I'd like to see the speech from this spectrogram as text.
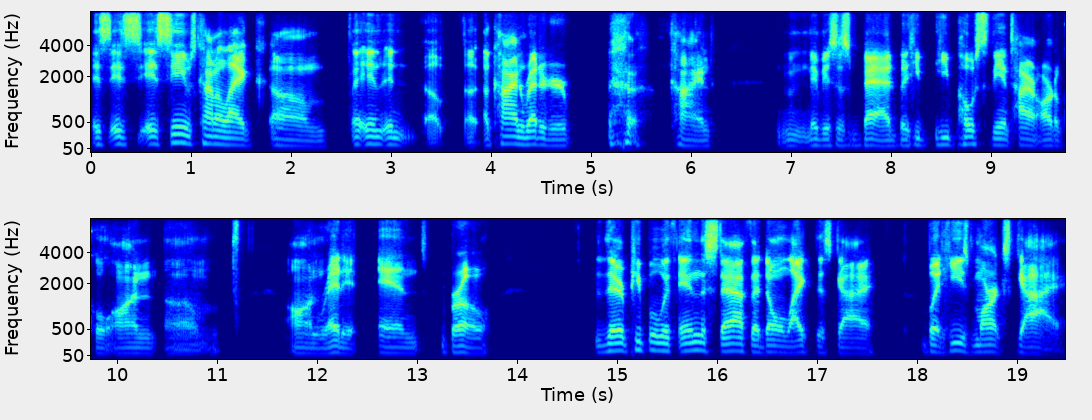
It's it's it seems kind of like um in in uh, a kind redditor kind maybe it's just bad but he he posted the entire article on um on reddit and bro there are people within the staff that don't like this guy, but he's Mark's guy.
